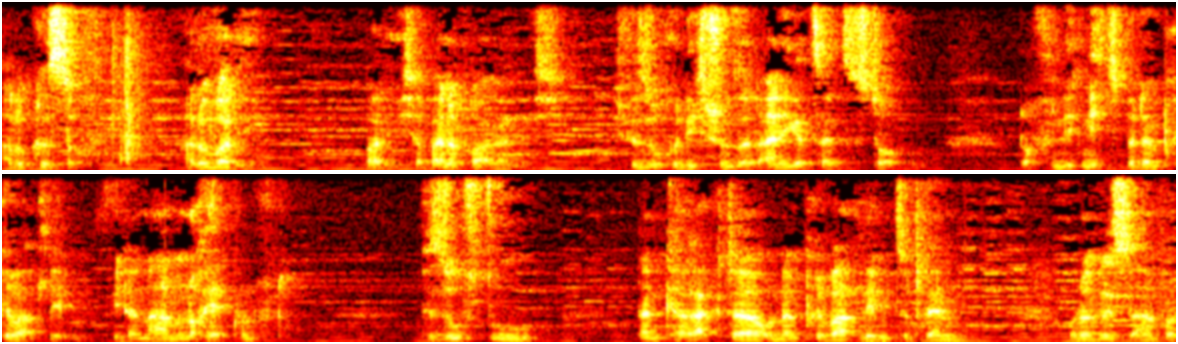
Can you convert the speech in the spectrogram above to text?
Hallo Christoph. Hallo Buddy. Buddy, ich habe eine Frage an dich. Ich versuche dich schon seit einiger Zeit zu stalken. Doch finde ich nichts über dein Privatleben, weder Name noch Herkunft. Versuchst du, deinen Charakter und dein Privatleben zu trennen? Oder willst du einfach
